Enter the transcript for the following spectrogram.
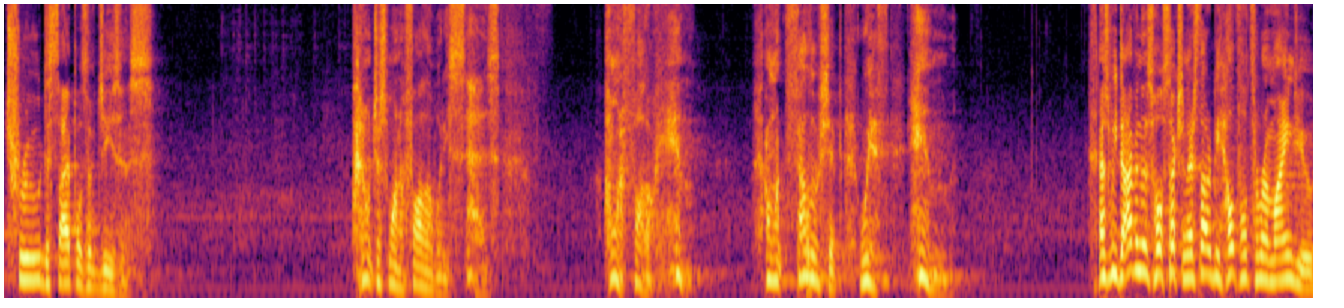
true disciples of Jesus. I don't just want to follow what he says, I want to follow him. I want fellowship with him. As we dive into this whole section, I just thought it'd be helpful to remind you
